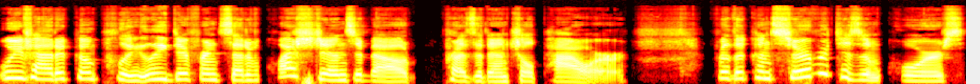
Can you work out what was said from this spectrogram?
we've had a completely different set of questions about presidential power. For the conservatism course,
